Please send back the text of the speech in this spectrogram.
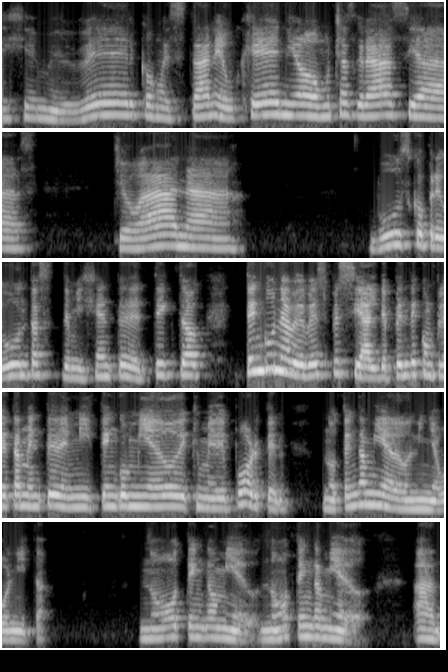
Déjeme ver cómo están, Eugenio. Muchas gracias. Joana. Busco preguntas de mi gente de TikTok. Tengo una bebé especial, depende completamente de mí. Tengo miedo de que me deporten. No tenga miedo, niña bonita. No tenga miedo, no tenga miedo. Ah,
